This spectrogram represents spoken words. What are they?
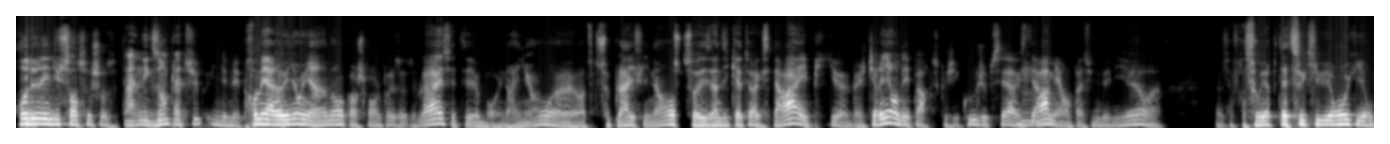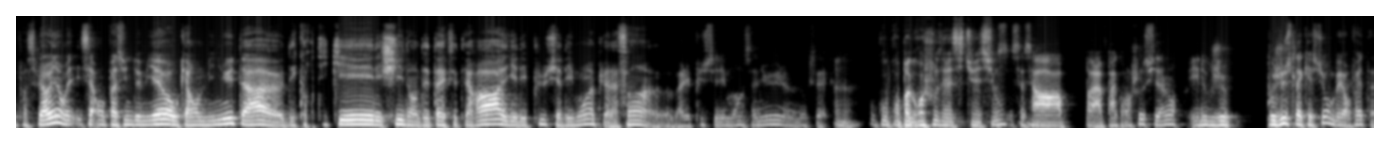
Redonner du sens aux choses. T'as un exemple là-dessus? Une de mes premières réunions il y a un an, quand je prends le poste de supply, c'était bon une réunion euh, entre supply, finance, sur des indicateurs, etc. Et puis, euh, bah, je dis rien au départ parce que j'écoute, j'observe, etc. Mm. Mais on passe une demi-heure. euh, Ça fera sourire peut-être ceux qui verront, qui n'iront pas super bien, mais ça, on passe une demi-heure ou 40 minutes à décortiquer les chiffres le détail, etc. Il y a des plus, il y a des moins, et puis à la fin, bah, les plus et les moins s'annulent. Donc c'est- On comprend pas grand-chose à la situation. ça, ça sert à pas, pas grand-chose finalement. Et donc je pose juste la question, ben en fait,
